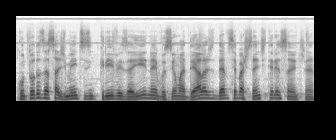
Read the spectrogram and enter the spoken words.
com todas essas mentes incríveis aí, né? Você é uma delas, deve ser bastante interessante, né?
